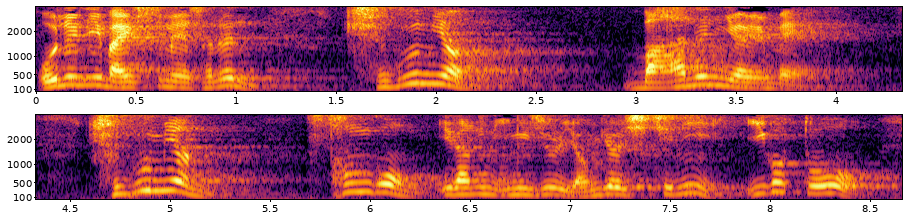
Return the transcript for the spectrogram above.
오늘 이 말씀에서는 죽으면 많은 열매, 죽으면 성공이라는 이미지를 연결시키니 이것도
